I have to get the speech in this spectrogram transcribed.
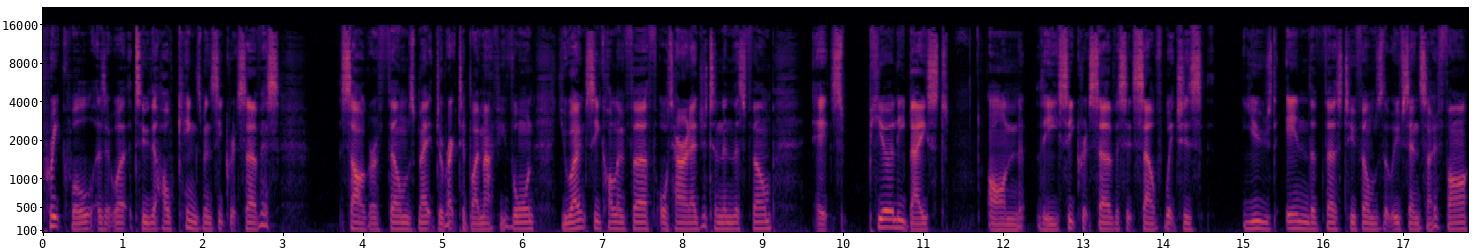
prequel, as it were, to the whole Kingsman Secret Service saga of films made, directed by Matthew Vaughn. You won't see Colin Firth or Taron Egerton in this film. It's purely based on the Secret Service itself, which is used in the first two films that we've seen so far.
